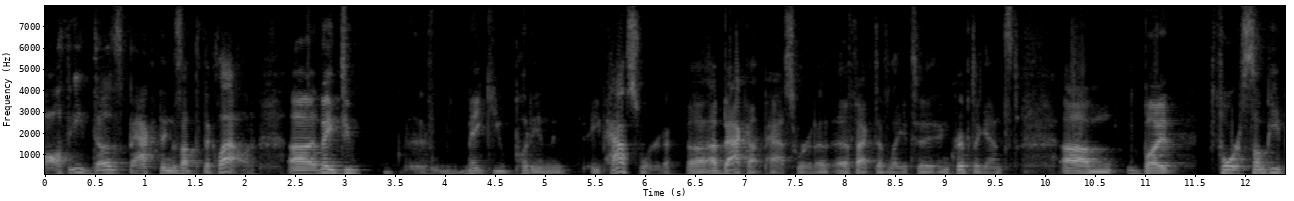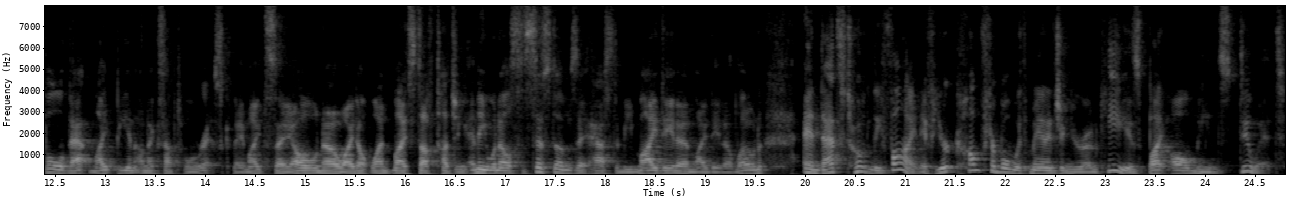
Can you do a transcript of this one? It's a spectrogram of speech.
Authy does back things up to the cloud. Uh, they do uh, make you put in a password, uh, a backup password, uh, effectively to encrypt against. Um, but for some people, that might be an unacceptable risk. They might say, oh no, I don't want my stuff touching anyone else's systems. It has to be my data and my data alone. And that's totally fine. If you're comfortable with managing your own keys, by all means do it.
